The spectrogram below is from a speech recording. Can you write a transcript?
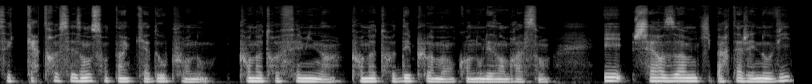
Ces quatre saisons sont un cadeau pour nous pour notre féminin, pour notre déploiement quand nous les embrassons. Et, chers hommes qui partagez nos vies,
